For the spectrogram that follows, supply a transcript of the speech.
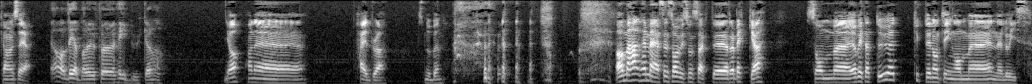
Kan man väl säga. Ja, ledare för hejdukarna. Ja, han är Hydra-snubben. ja, men han är med. Sen så har vi som sagt eh, Rebecca. Som eh, jag vet att du tyckte någonting om eh, henne Louise.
